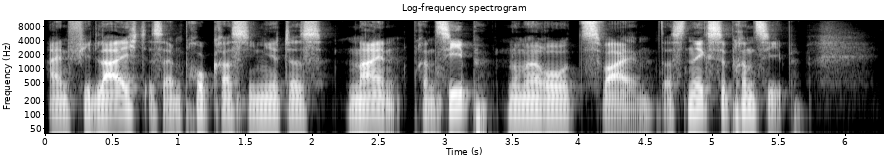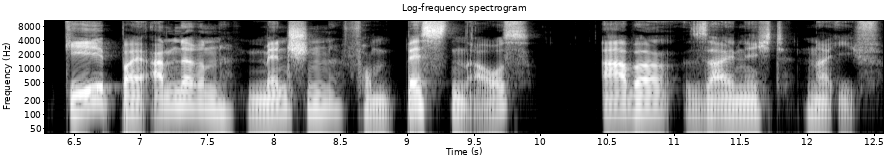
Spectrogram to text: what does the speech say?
ein vielleicht ist ein prokrastiniertes Nein. Prinzip Nummer zwei. Das nächste Prinzip. Geh bei anderen Menschen vom Besten aus, aber sei nicht naiv.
